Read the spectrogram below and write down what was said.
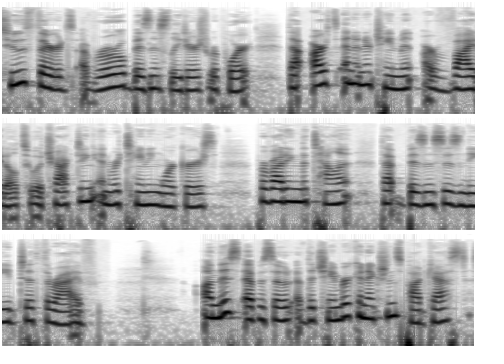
two thirds of rural business leaders report that arts and entertainment are vital to attracting and retaining workers, providing the talent that businesses need to thrive. On this episode of the Chamber Connections podcast,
